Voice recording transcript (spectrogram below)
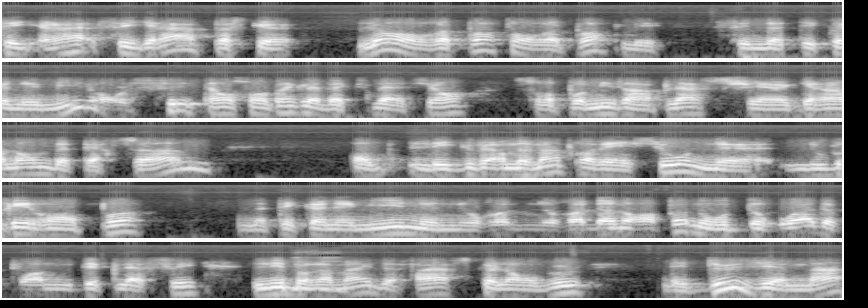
c'est grave, parce que là, on reporte, on reporte, mais c'est notre économie, on le sait, tant on que la vaccination ne sera pas mise en place chez un grand nombre de personnes, les gouvernements provinciaux n'ouvriront pas notre économie, ne nous, redonneront pas nos droits de pouvoir nous déplacer librement et de faire ce que l'on veut. Mais deuxièmement,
